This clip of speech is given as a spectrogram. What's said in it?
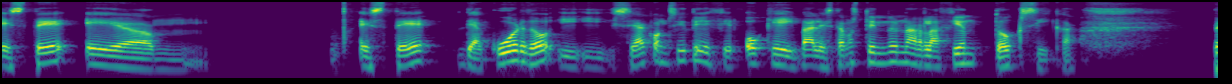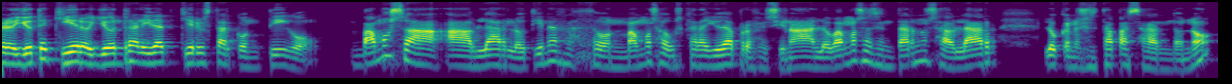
esté, em, esté de acuerdo y, sea consciente de decir, ok, vale, estamos teniendo una relación tóxica, pero yo te quiero, yo en realidad quiero estar contigo. Vamos a, hablarlo, tienes razón, vamos a buscar ayuda profesional o vamos a sentarnos a hablar lo que nos está pasando, ¿no?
